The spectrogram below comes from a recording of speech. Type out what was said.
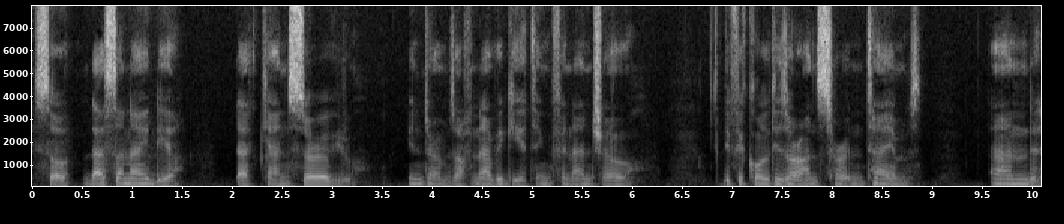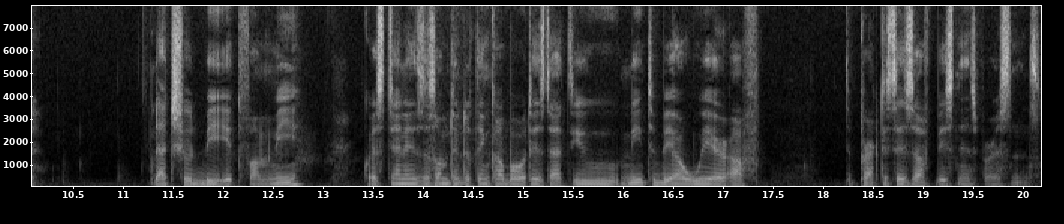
So that's an idea that can serve you in terms of navigating financial difficulties or uncertain times. And that should be it for me. Question is something to think about is that you need to be aware of the practices of business persons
